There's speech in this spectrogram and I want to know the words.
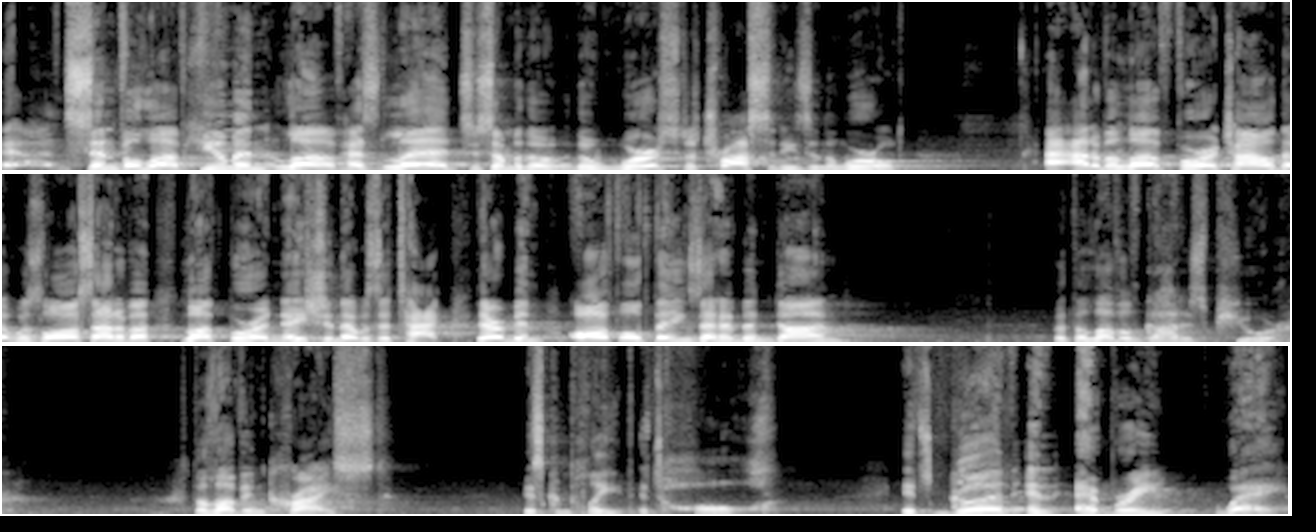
Uh, sinful love, human love, has led to some of the, the worst atrocities in the world. Out of a love for a child that was lost, out of a love for a nation that was attacked, there have been awful things that have been done. But the love of God is pure. The love in Christ is complete, it's whole, it's good in every way.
